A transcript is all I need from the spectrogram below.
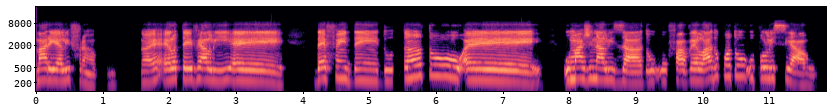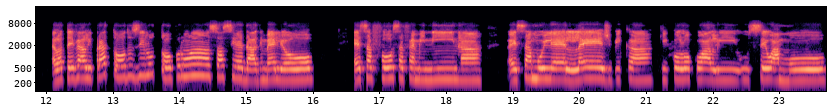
Marielle Franco. Né? Ela teve ali é, defendendo tanto é, o marginalizado, o favelado, quanto o policial. Ela teve ali para todos e lutou por uma sociedade melhor, essa força feminina, essa mulher lésbica que colocou ali o seu amor,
